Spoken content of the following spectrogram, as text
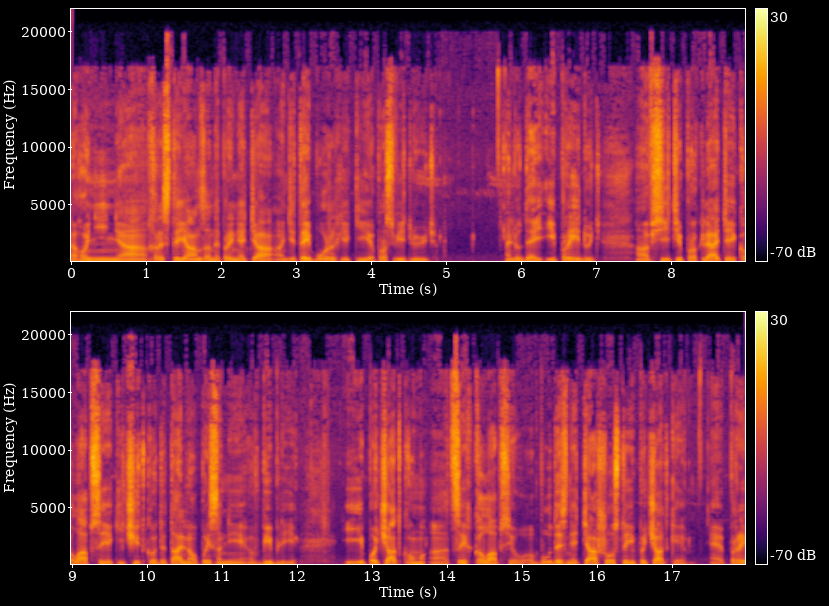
гоніння християн, за неприйняття дітей Божих, які просвітлюють людей, і прийдуть всі ті прокляття і колапси, які чітко детально описані в Біблії. І початком е, цих колапсів буде зняття шостої печатки, е, при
